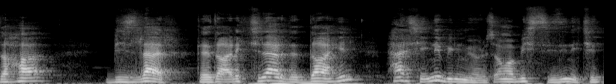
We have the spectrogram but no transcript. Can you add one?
daha bizler, tedarikçiler de dahil her şeyini bilmiyoruz ama biz sizin için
